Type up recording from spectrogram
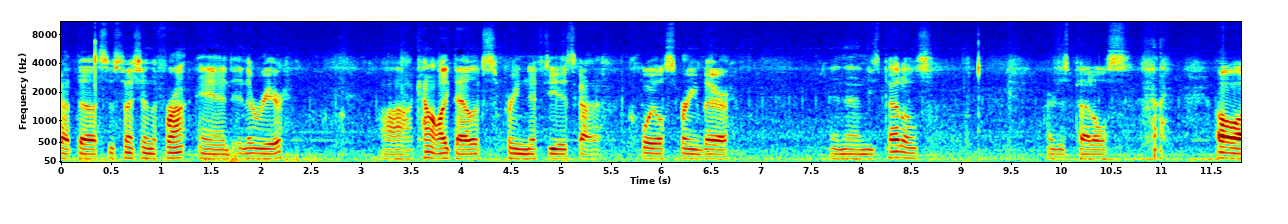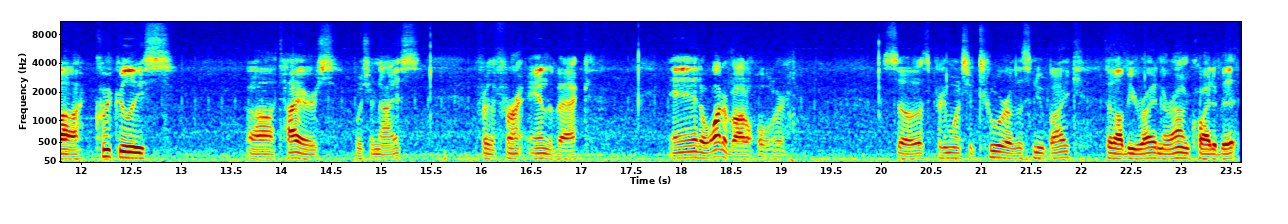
Got the suspension in the front and in the rear. Uh, kind of like that, it looks pretty nifty. It's got a coil spring there. And then these pedals are just pedals. oh, uh, quick release uh, tires, which are nice for the front and the back. And a water bottle holder. So that's pretty much a tour of this new bike that I'll be riding around quite a bit.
